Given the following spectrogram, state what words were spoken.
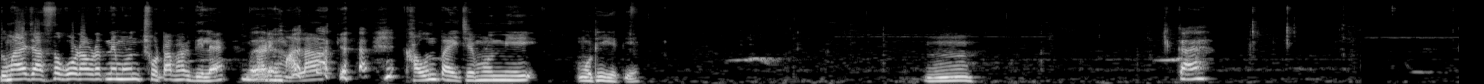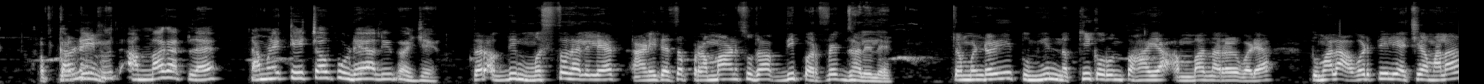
तुम्हाला जास्त गोड आवडत नाही म्हणून छोटा भाग दिलाय. आणि मला खाऊन पाहिजे म्हणून मी मोठी घेते हम्म. काय? कारण. याच्यात आंबा घातलाय त्यामुळे ती चव पुढे आली पाहिजे. तर अगदी मस्त झालेले आहेत आणि त्याचं प्रमाण सुद्धा अगदी परफेक्ट झालेलं आहे. तर मंडळी तुम्ही नक्की करून पहा या आंबा नारळ वड्या. तुम्हाला आवडतील याची आम्हाला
